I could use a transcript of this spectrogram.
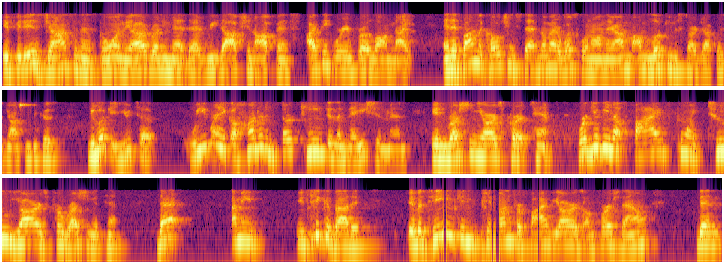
if it is Johnson that's going, they are running that that read option offense. I think we're in for a long night. And if I'm the coaching staff, no matter what's going on there, I'm I'm looking to start Jaquez Johnson because you look at UTEP, we rank 113th in the nation, man, in rushing yards per attempt. We're giving up 5.2 yards per rushing attempt. That, I mean, you think about it. If a team can can run for five yards on first down, then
